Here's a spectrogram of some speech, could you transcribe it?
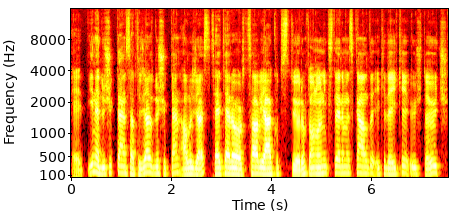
Evet, yine düşükten satacağız, düşükten alacağız. STR sav yakut istiyorum. Son 10x'lerimiz kaldı. 2'de 2, 3'de 3,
